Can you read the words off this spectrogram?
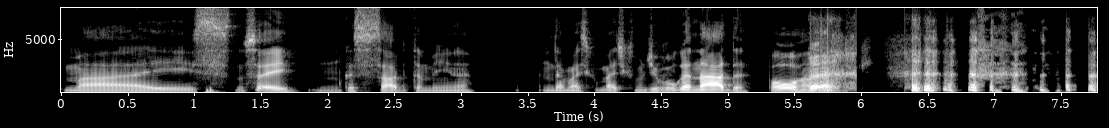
Mas, não sei, nunca se sabe também, né? Ainda mais que o médico não divulga nada. Porra, é. Magic.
